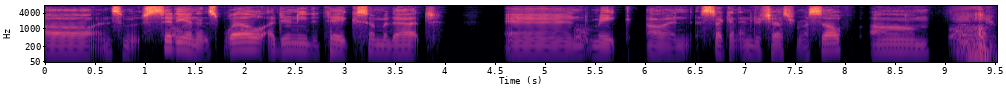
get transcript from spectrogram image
uh, and some Obsidian as well. I do need to take some of that and make uh, a second Ender chest for myself. Um, so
